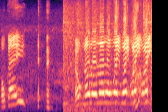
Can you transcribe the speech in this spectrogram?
Okay? no, no, no, no, no, wait, wait, wait, wait.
